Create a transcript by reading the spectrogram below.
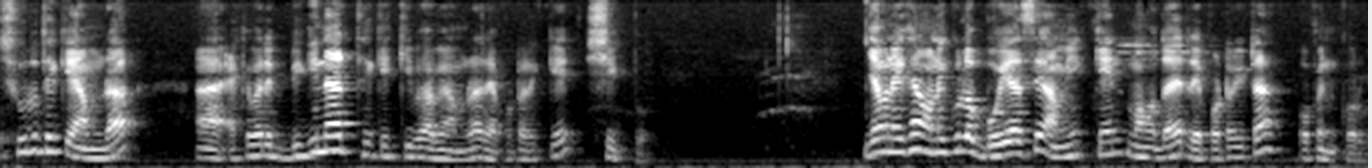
শুরু থেকে আমরা একেবারে বিগিনার থেকে কীভাবে আমরা রেপোর্টারকে শিখব? যেমন এখানে অনেকগুলো বই আছে, আমি কেন্ট মহোদয়ের রেপোটারিটা ওপেন করব।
